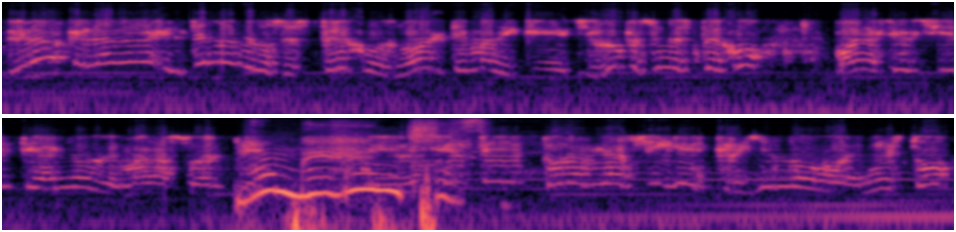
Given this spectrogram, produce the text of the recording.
primero que nada, el tema de los espejos, ¿no? El tema de que si rompes un espejo, van a ser siete años de mala suerte. No Eh, manches. La gente todavía sigue creyendo en esto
